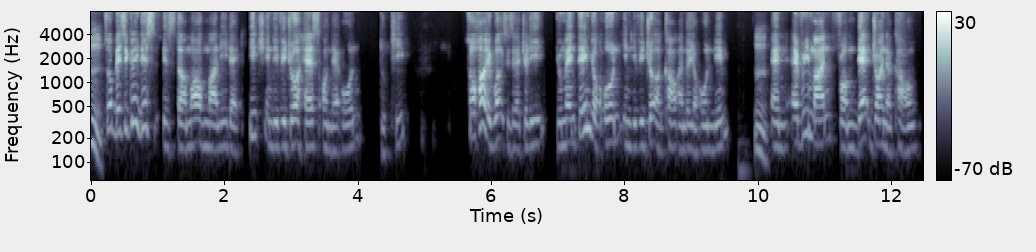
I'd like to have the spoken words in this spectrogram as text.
Mm. So basically, this is the amount of money that each individual has on their own to keep. So how it works is actually you maintain your own individual account under your own name, mm. and every month from that joint account,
